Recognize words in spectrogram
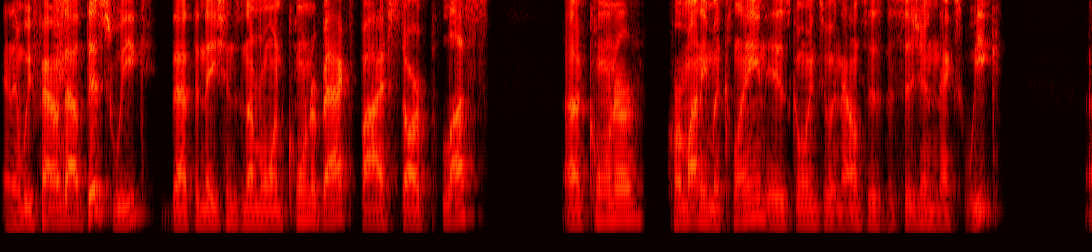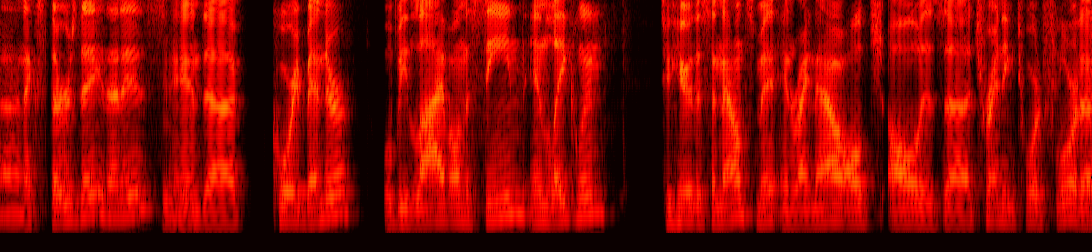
And then we found out this week that the nation's number one cornerback, five star plus uh, corner, Cormani McClain, is going to announce his decision next week uh, next Thursday, that is. Mhm. And uh, Corey Bender will be live on the scene in Lakeland to hear this announcement. And right now, all all is uh, trending toward Florida.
